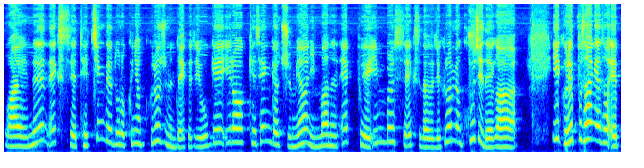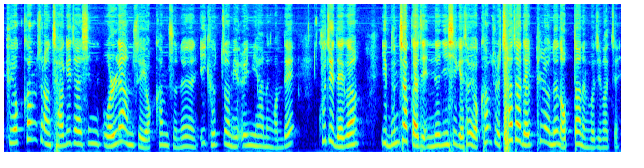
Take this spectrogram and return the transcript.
y는 x에 대칭되도록 그냥 그려주면 돼. 그지? 요게 이렇게 생겨주면 인마는 f의 인버스 x다. 그지? 그러면 굳이 내가 이 그래프 상에서 f 역함수랑 자기 자신 원래 함수의 역함수는 이 교점이 의미하는 건데 굳이 내가 이 문자까지 있는 이 식에서 역함수를 찾아낼 필요는 없다는 거지. 맞지?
